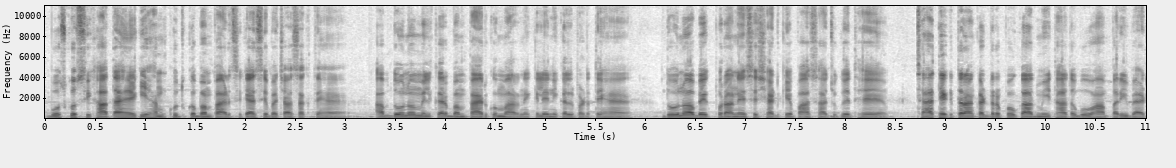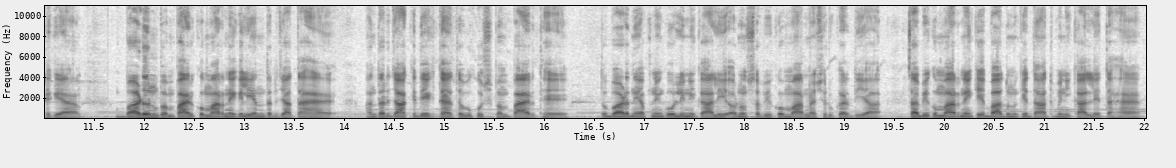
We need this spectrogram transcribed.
वो उसको सिखाता है कि हम खुद को वम्पायर से कैसे बचा सकते हैं। अब दोनों मिलकर वम्पायर को मारने के लिए निकल पड़ते हैं। दोनों अब एक पुराने से शेड के पास आ चुके थे। शायद एक तरह का डरपोक आदमी था तो वो वहाँ पर ही बैठ गया। बर्ड उन वम्पायर को मारने के लिए अंदर जाता है। अंदर जाके देखता है तो वो कुछ वम्पायर थे। तो बर्ड ने अपनी गोली निकाली और उन सभी को मारना शुरू कर दिया। सभी को मारने के बाद उनके दांत भी निकाल लेता है।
